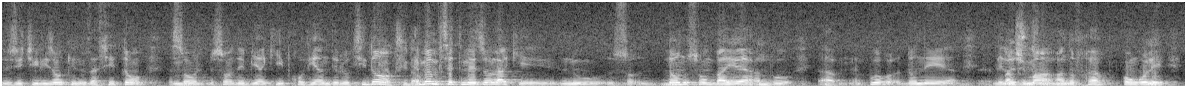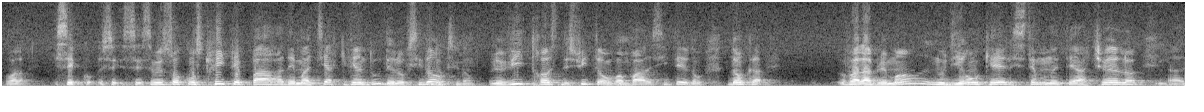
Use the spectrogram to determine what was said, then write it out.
utilisons, que nous achetons, mm. sont, des biens qui proviennent de l'Occident. Et même cette maison-là nous, dont nous sommes bailleurs mm. pour, pour donner les logements à nos frères congolais. Voilà. Ces maisons sont construites par des matières qui viennent d'où? De l'Occident. Le vitre, de suite, on ne va pas citer. Donc, donc valablement, nous dirons que le système monétaire actuel, euh,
